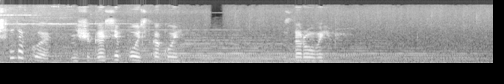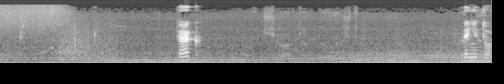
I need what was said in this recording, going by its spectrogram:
Что такое? Нифига себе поезд какой. Здоровый. Так. Да не то.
